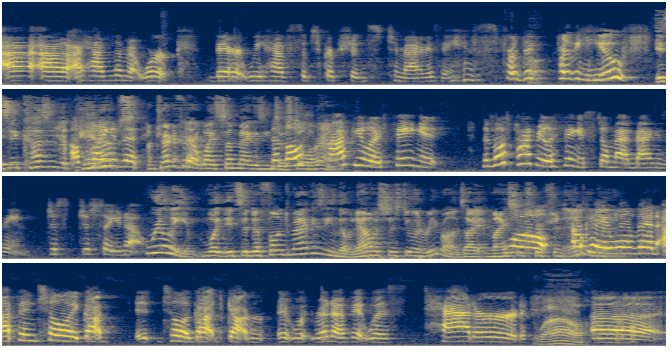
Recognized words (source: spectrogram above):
I uh, I have them at work. There we have subscriptions to magazines for the Uh, for the youth. Is it because of the I'll tell you the- I'm trying to figure the- out why some magazines The are most still around. popular thing is the most popular thing is still Mad Magazine. Just just so you know. really? What? It's a defunct magazine though. Now it's just doing reruns. I my Well, subscription. ended okay. Well, then up until it got until it got gotten it, rid of, it was tattered. wow. uh,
